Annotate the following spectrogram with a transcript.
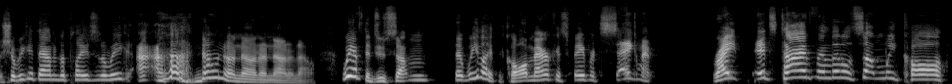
should we get down to the plays of the week? Uh, uh, no, no, no, no, no, no, no. We have to do something that we like to call America's favorite segment, right? It's time for a little something we call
